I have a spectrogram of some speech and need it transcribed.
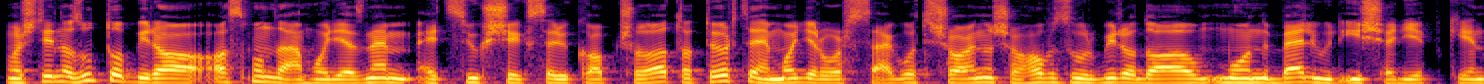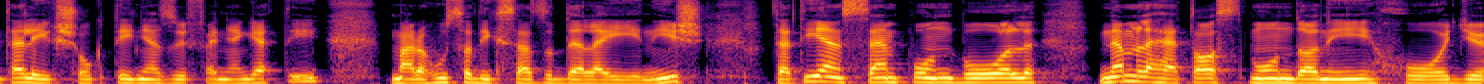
Most én az utóbbira azt mondanám, hogy ez nem egy szükségszerű kapcsolat. A történelmi Magyarországot sajnos a Habsburg birodalmon belül is egyébként elég sok tényező fenyegeti, már a 20. század elején is. Tehát ilyen szempontból nem lehet azt mondani, hogy,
